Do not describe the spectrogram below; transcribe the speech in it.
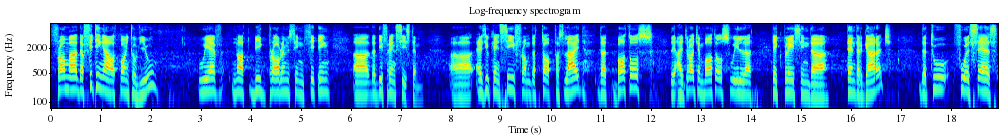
From uh, the fitting out point of view, we have not big problems in fitting the different system. Uh, as you can see from the top slide, the bottles, the hydrogen bottles will uh, take place in the tender garage. The two fuel cells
